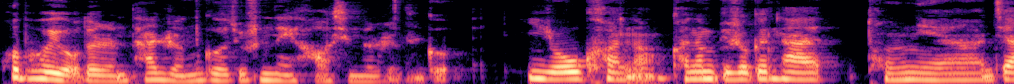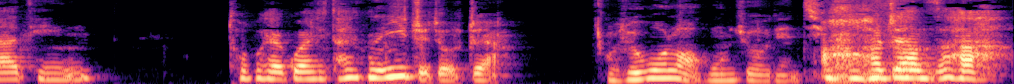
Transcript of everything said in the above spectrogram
会不会有的人他人格就是内耗型的人格？有可能，可能比如说跟他童年啊、家庭脱不开关系，他可能一直就是这样。我觉得我老公就有点轻哦，这样子啊，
